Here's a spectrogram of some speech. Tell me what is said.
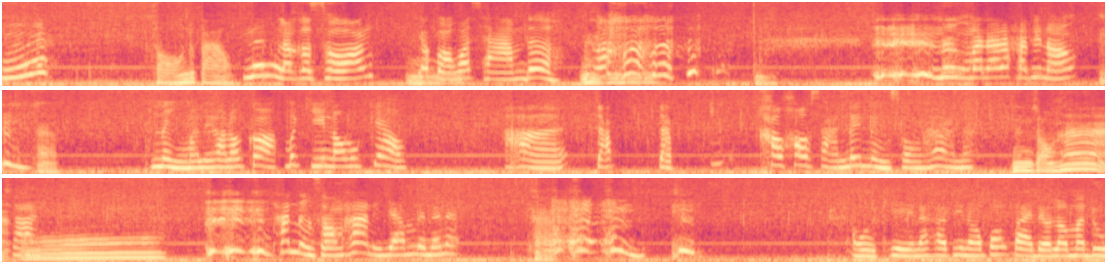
หือ สองหรือเปล่าหนึ่งแล้วก็สองอืมจะบอกว่าสามเด้อหนึ่งมาแล้วนะคะพี่น้องครับหนึ่งมาแล้วแล้วก็เมื่อกี้น้องลูกแก้วอ่าจับจับเข้าเข้าสารได้หนึ่งสองห้านะหนึ่งสองห้าใช่โอ้ถ้าหนึ่งสองห้านี่ย้ำเลยนะเนี่ยครับโอเคนะคะ พี่น้องป้องไปายเดี๋ยวเรามาดู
